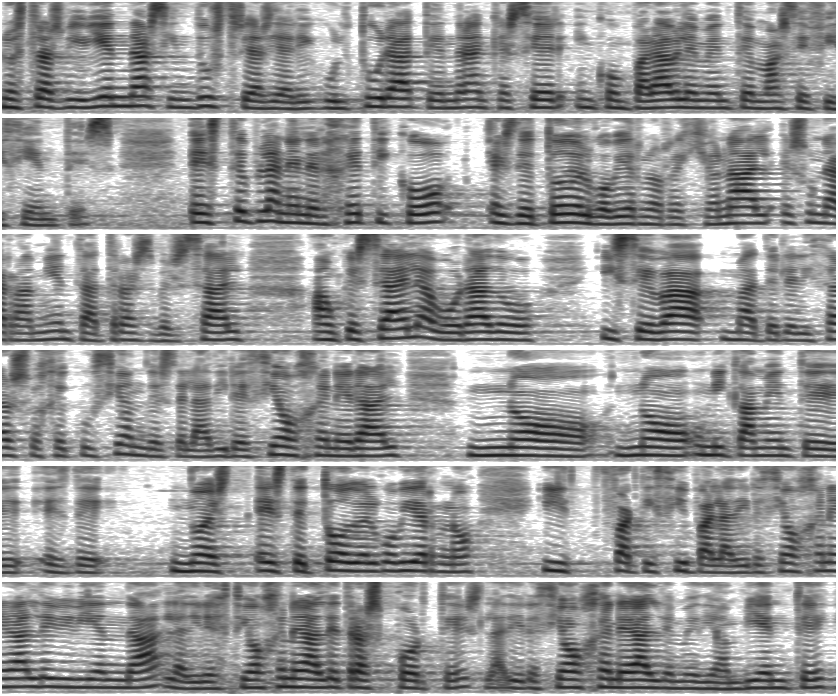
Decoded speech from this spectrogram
Nuestras viviendas, industrias y agricultura tendrán que ser incomparablemente más eficientes. Este plan energético es de todo el Gobierno regional, es una herramienta transversal, aunque se ha elaborado y se va a materializar su ejecución desde la Dirección General, no, no únicamente es de no es, de todo el Gobierno y participa la Dirección General de Vivienda, la Dirección General de Transportes, la Dirección General de Medio Ambiente,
